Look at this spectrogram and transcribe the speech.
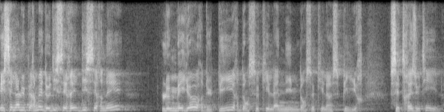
Et cela lui permet de discerner le meilleur du pire dans ce qui l'anime, dans ce qui l'inspire. C'est très utile,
